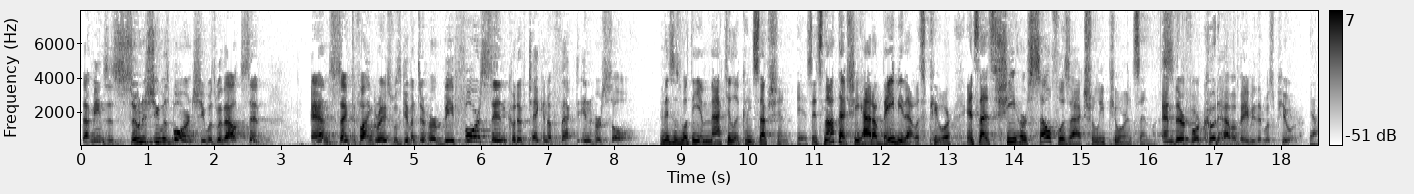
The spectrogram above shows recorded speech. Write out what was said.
That means as soon as she was born, she was without sin. And sanctifying grace was given to her before sin could have taken effect in her soul. And this is what the Immaculate Conception is. It's not that she had a baby that was pure, it's that she herself was actually pure and sinless. and therefore could have a baby that was pure. Yeah.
